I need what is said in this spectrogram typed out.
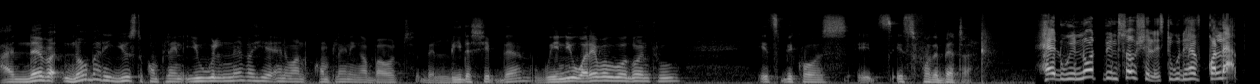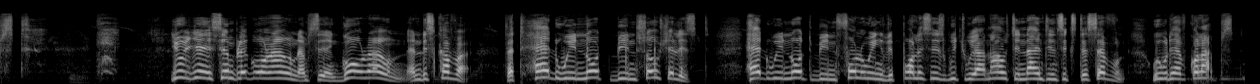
I, never, nobody used to complain. You will never hear anyone complaining about the leadership then. We knew whatever we were going through, it's because it's, it's for the better. Had we not been socialist, we would have collapsed. you just simply go around, I'm saying, go around and discover that had we not been socialist, had we not been following the policies which we announced in 1967, we would have collapsed.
